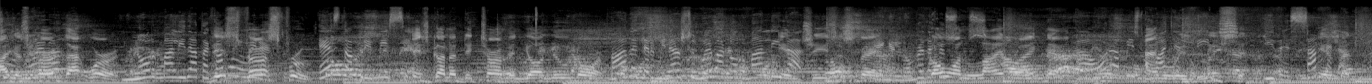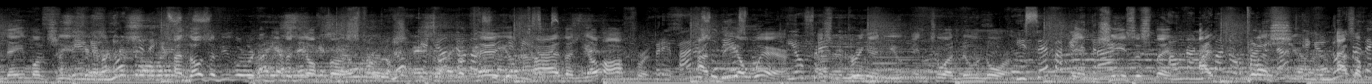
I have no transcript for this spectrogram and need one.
I just heard that word. normalidad. Acabo This de oír first fruit Esta primicia is going to determine your new norm. va a determinar su nueva In normalidad. Jesus' En el name. nombre de Go Jesús. online right now Ahora mismo and vaya release it y in the name of en el Jesus. nombre de Jesús. And those of you who already given your first fruit, Los que ya han prepare your tithe and your offering Prepare su and be aware y it's bringing you into a new norm. y sepa que In Jesus' name, a una I bless you en el as a de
